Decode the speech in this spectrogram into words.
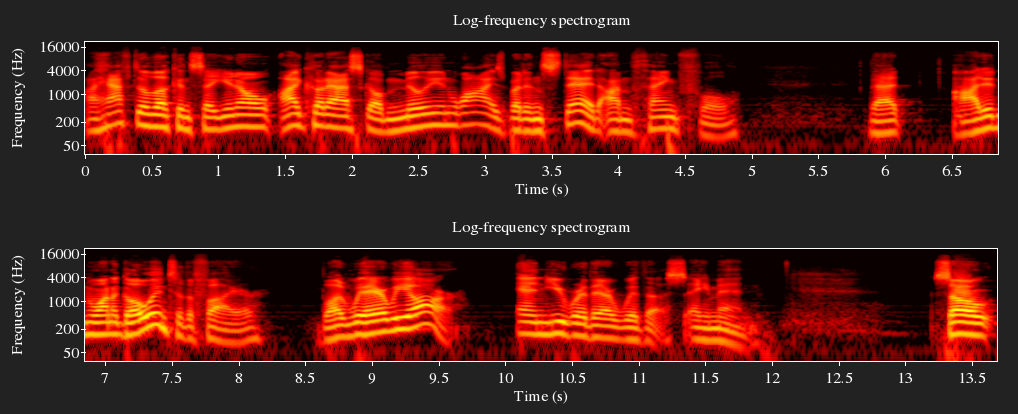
I have to look and say, you know, I could ask a million whys, but instead I'm thankful that I didn't want to go into the fire, but there we are. And you were there with us. Amen. So,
